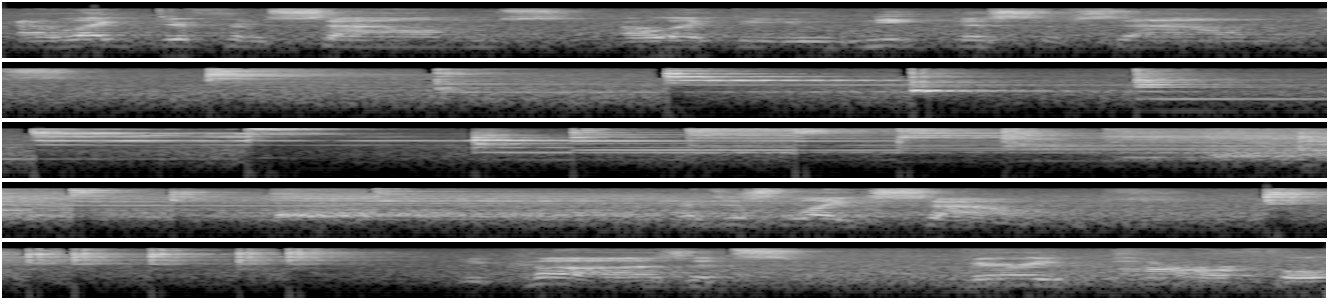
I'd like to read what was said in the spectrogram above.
I like different sounds. I like the uniqueness of sounds. I just like sounds because it's very powerful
